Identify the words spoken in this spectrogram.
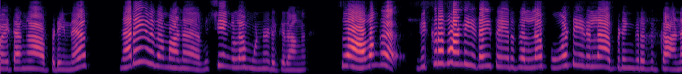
போயிட்டாங்க அப்படின்னு நிறைய விதமான விஷயங்களை முன்னெடுக்கிறாங்க. சோ அவங்க விக்கிரவாண்டி இடைத்தேர்தல்ல போட்டியிடல அப்படிங்கிறதுக்கான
